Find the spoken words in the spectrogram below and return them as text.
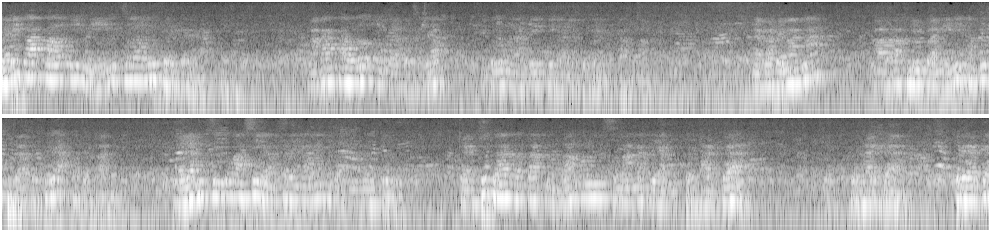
jadi kapal ini selalu bergerak maka kalau tidak bergerak itu nanti tidak ada gunanya kapal nah bagaimana uh, paguyuban ini nanti juga bergerak ke depan dalam situasi yang sering kali tidak menentu dan juga tetap membangun semangat yang berharga. Berharga. Berharga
